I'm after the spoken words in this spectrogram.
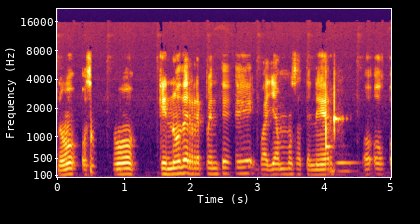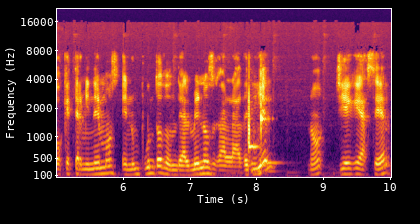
¿no? O sea, que no de repente vayamos a tener o, que terminemos en un punto donde al menos Galadriel, ¿no? Llegue a ser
